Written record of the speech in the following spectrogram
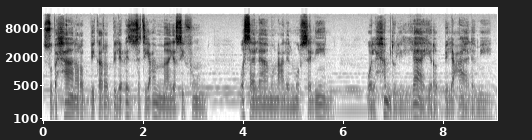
سبحان ربك رب العزة عما يصفون وسلام على المرسلين والحمد لله رب العالمين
